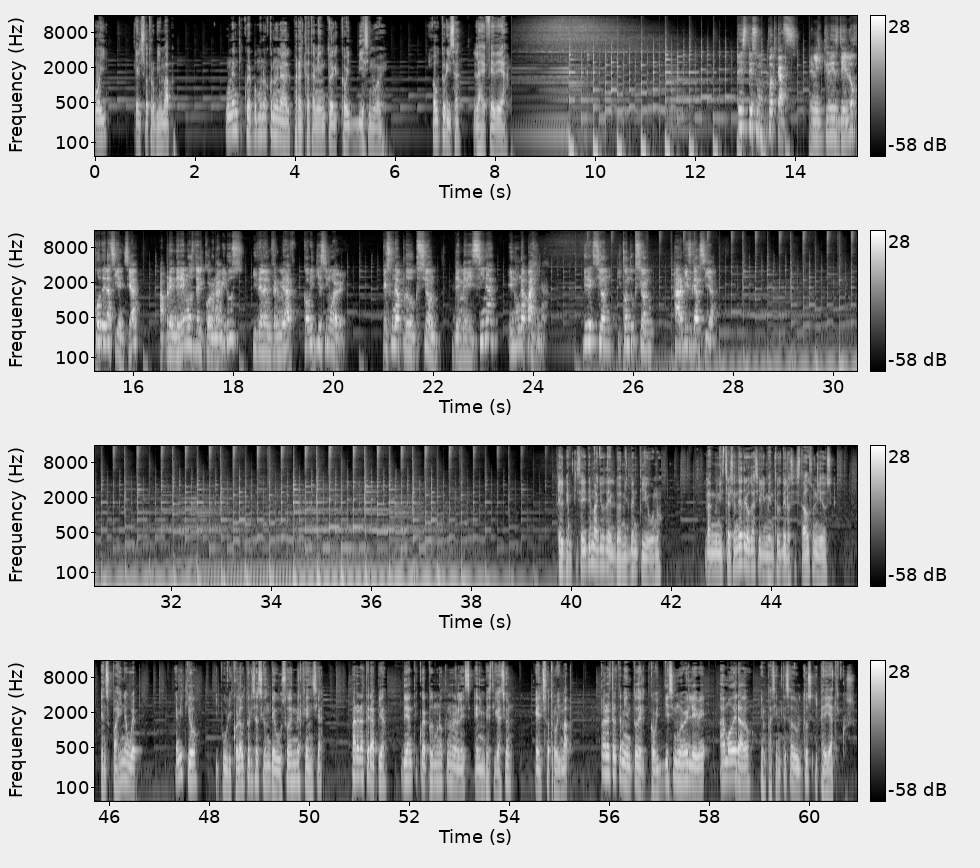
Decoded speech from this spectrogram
Hoy, el Sotrovimab, un anticuerpo monoclonal para el tratamiento del COVID-19. Autoriza la FDA. Este es un podcast en el que desde el ojo de la ciencia aprenderemos del coronavirus y de la enfermedad COVID-19. Es una producción de medicina en una página. Dirección y conducción, Jarvis García. El 26 de mayo del 2021, la Administración de Drogas y Alimentos de los Estados Unidos, en su página web, emitió y publicó la autorización de uso de emergencia para la terapia de anticuerpos monoclonales en investigación, el Sotrovimab, para el tratamiento del COVID-19 leve a moderado en pacientes adultos y pediátricos,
